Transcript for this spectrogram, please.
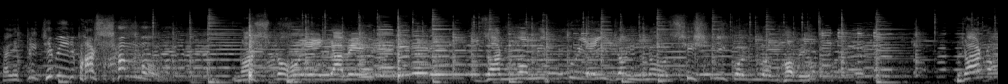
তাহলে পৃথিবীর ভারসাম্য নষ্ট হয়ে যাবে। জন্ম মৃত্যু এই জন্য সৃষ্টি করল ভবে। জন্ম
